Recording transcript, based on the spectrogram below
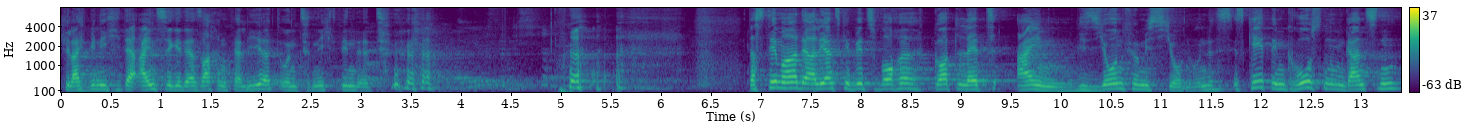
Vielleicht bin ich der Einzige, der Sachen verliert und nicht findet. Das Thema der Allianzgebetswoche, Gott lädt ein, Vision für Mission. Und es geht im Großen und Ganzen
